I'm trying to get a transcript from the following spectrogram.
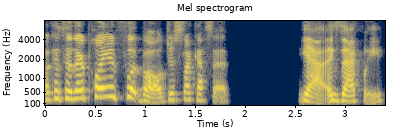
Okay, so they're playing football, just like I said. Yeah, exactly.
